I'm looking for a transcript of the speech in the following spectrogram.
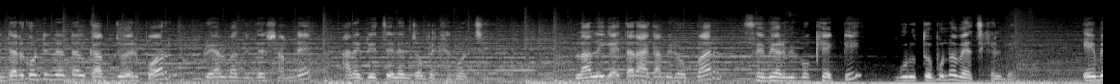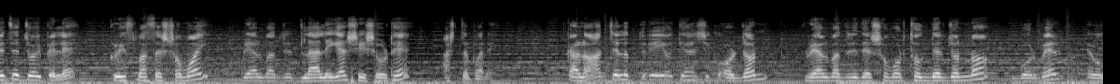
ইন্টারকন্টিনেন্টাল কাপ জয়ের পর রিয়াল মাদ্রিদের সামনে আরেকটি চ্যালেঞ্জ অপেক্ষা করছে। লা লিগায় তারা আগামী রোববার সেভিয়ার বিপক্ষে একটি গুরুত্বপূর্ণ ম্যাচ খেলবে। এই ম্যাচে জয় পেলে ক্রিসমাসের সময় রিয়াল মাদ্রিদ লা লিগার শীর্ষে উঠে আসতে পারে। কারণ আঞ্চেলত্তির এই ঐতিহাসিক অর্জন রিয়াল মাদ্রিদের সমর্থকদের জন্য গর্বের এবং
